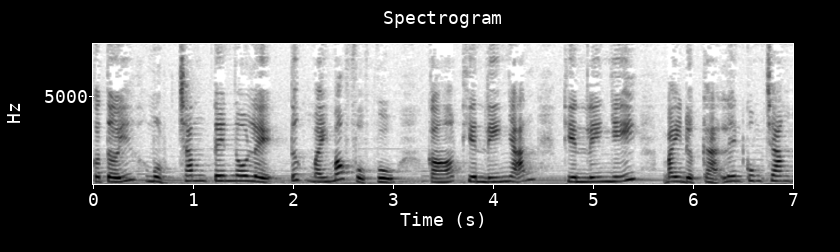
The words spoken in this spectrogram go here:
có tới 100 tên nô lệ, tức máy móc phục vụ, có thiên lý nhãn, thiên lý nhĩ, bay được cả lên cung trăng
